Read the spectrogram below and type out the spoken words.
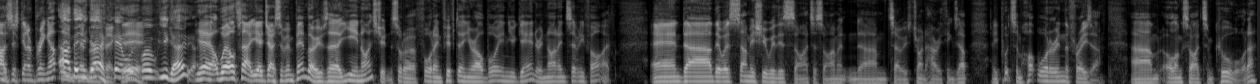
I was just going to bring up. The ah, there you go. Effect Yeah, there. well, well, you go. Yeah, well, so yeah, Joseph Mpemba, he was a year nine student, sort of a 14, 15 year old boy in Uganda in 1975. And uh, there was some issue with his science assignment, and um, so he was trying to hurry things up. And he put some hot water in the freezer um, alongside some cool water,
